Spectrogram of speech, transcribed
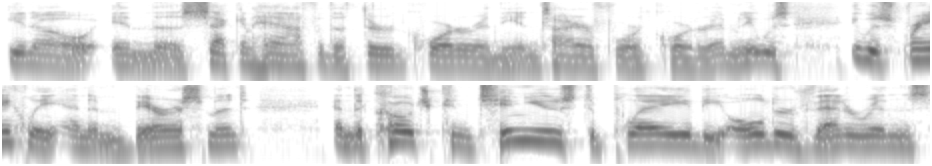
You know, in the second half of the third quarter and the entire fourth quarter. I mean, it was it was frankly an embarrassment. And the coach continues to play the older veterans,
